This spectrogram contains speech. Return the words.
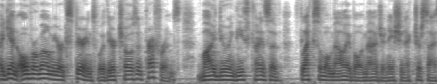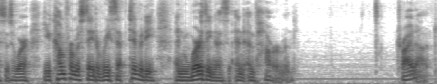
Again, overwhelm your experience with your chosen preference by doing these kinds of flexible, malleable imagination exercises where you come from a state of receptivity and worthiness and empowerment. Try it out.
